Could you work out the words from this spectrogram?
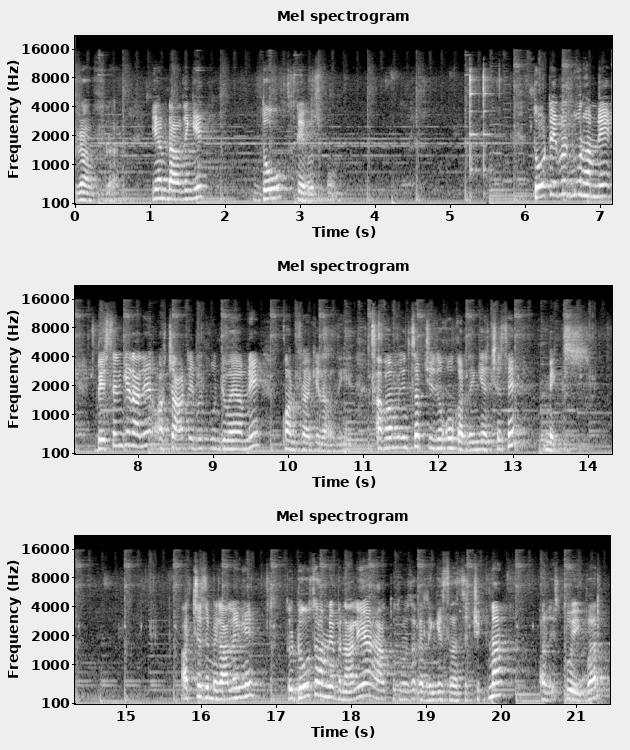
ग्राउंड फ्लोर ये हम डाल देंगे दो टेबल स्पून दो टेबल स्पून हमने बेसन के डाले और चार टेबल स्पून जो है हमने कॉर्नफ्लावर के डाल दिए। अब हम इन सब चीज़ों को कर देंगे अच्छे से मिक्स अच्छे से मिला लेंगे। तो डोसा हमने बना लिया, हाथ को थोड़ा सा कर लेंगे इस तरह से चिकना और इसको एक बार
